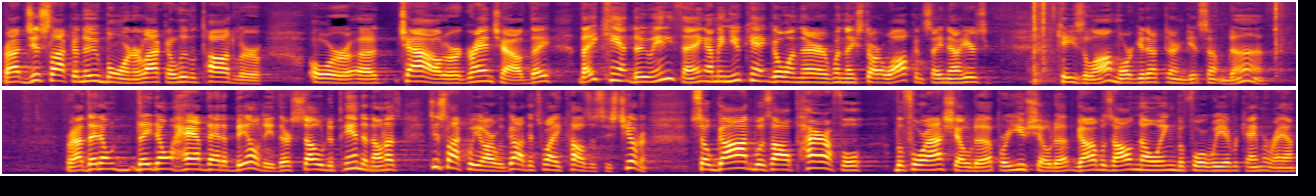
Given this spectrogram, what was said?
right? Just like a newborn or like a little toddler or a child or a grandchild. They, they can't do anything. I mean, you can't go in there when they start walking say, now here's keys to the lawnmower, get out there and get something done. Right? They don't, they don't have that ability. They're so dependent on us, just like we are with God. That's why He calls us His children. So God was all powerful before I showed up or you showed up. God was all knowing before we ever came around,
